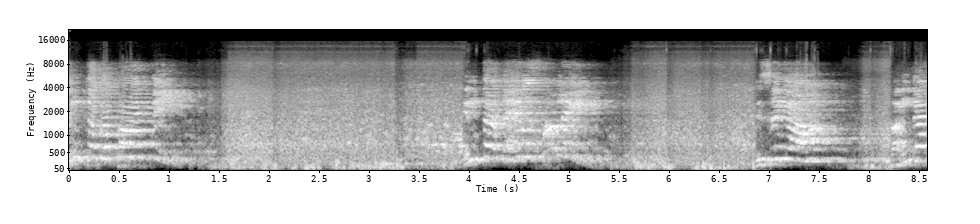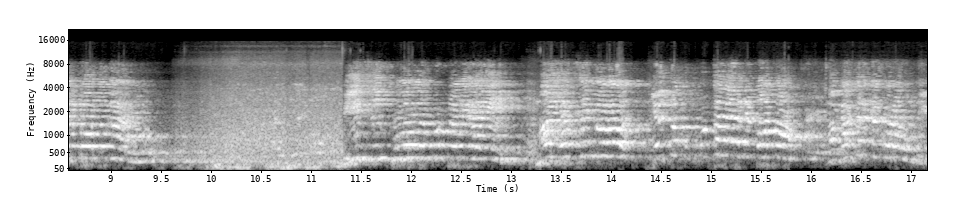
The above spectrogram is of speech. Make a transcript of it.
ఇంత గొప్ప వ్యక్తి ఇంత ధైర్యశాలి నిజంగా బంగారు బాబు గారు బీసీ కులాలు కానీ మా ఎస్సీలో ఎందుకు పుట్టలేని బాధ మాకందరికీ కూడా ఉంది.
